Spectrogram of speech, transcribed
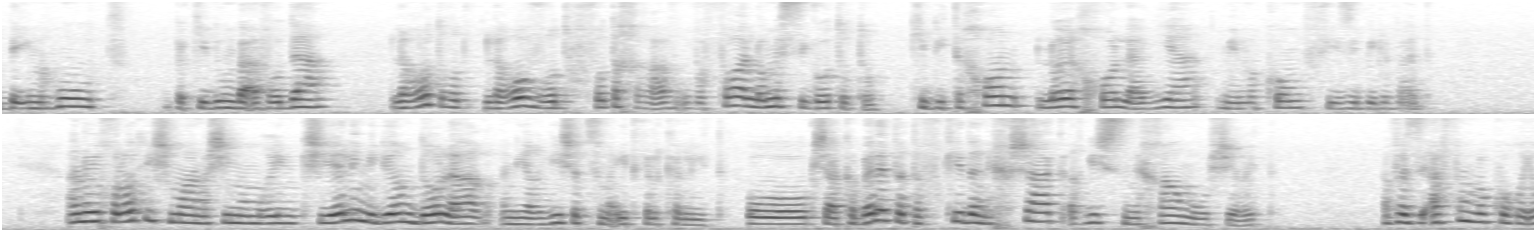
באימהות, בקידום בעבודה, לרוב, לרוב רודפות אחריו ובפועל לא משיגות אותו, כי ביטחון לא יכול להגיע ממקום פיזי בלבד. אנו יכולות לשמוע אנשים אומרים, כשיהיה לי מיליון דולר אני ארגיש עצמאית כלכלית, או כשאקבל את התפקיד הנחשק ארגיש שמחה ומאושרת. אבל זה אף פעם לא קורה.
